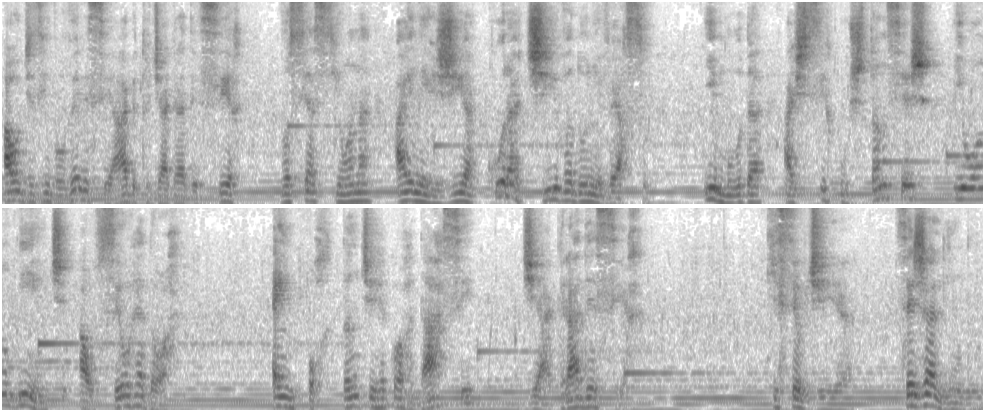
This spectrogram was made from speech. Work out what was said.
Ao desenvolver esse hábito de agradecer, você aciona a energia curativa do universo e muda as circunstâncias e o ambiente ao seu redor. É importante recordar-se de agradecer. Que seu dia seja lindo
